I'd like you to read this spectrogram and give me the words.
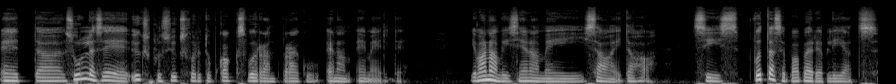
et äh, sulle see üks pluss üks võrdub kaks võrrand praegu enam ei meeldi ja vanaviisi enam ei saa, ei taha, siis võta see paber ja pliiats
